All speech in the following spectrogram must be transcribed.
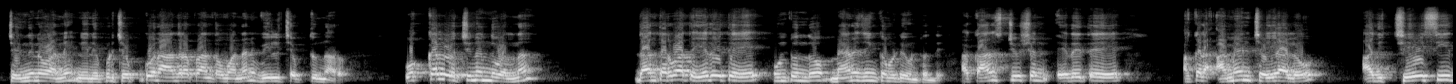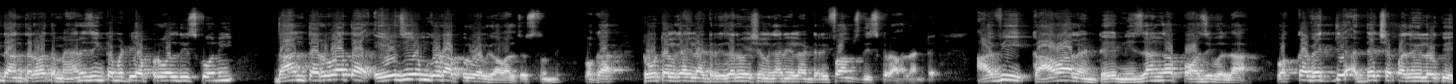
చెందినవాడిని నేను ఎప్పుడు చెప్పుకోని ఆంధ్ర ప్రాంతం వాడిని వీళ్ళు చెప్తున్నారు. ఒక్కళ్ళు వచ్చినందువలన దాని తర్వాత ఏదైతే ఉంటుందో మేనేజింగ్ కమిటీ ఉంటుంది. ఆ కాన్స్టిట్యూషన్ ఏదైతే అక్కడ అమెండ్ చేయాలో అది చేసి దాని తర్వాత మేనేజింగ్ కమిటీ అప్రూవల్ తీసుకొని దాని తర్వాత ఏజిఎం కూడా అప్రూవల్ కావాల్సి వస్తుంది. ఒక టోటల్గా ఇలాంటి రిజర్వేషన్లు కానీ ఇలాంటి రిఫార్మ్స్ తీసుకురావాలంటే. అవి కావాలంటే నిజంగా పాసిబులా ఒక్క వ్యక్తి అధ్యక్ష పదవిలోకి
